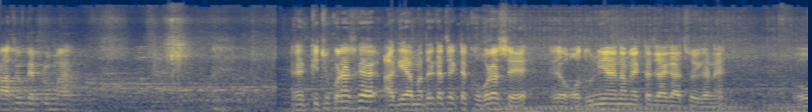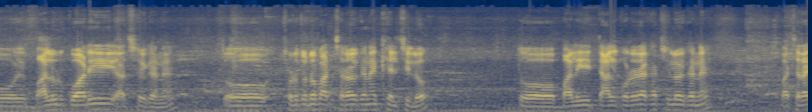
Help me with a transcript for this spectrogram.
রাজু দেব রুমান। কিছুক্ষণ আজকে আগে আমাদের কাছে একটা খবর আসে অধুনিয়া নামে একটা জায়গা আছে ওইখানে। ওই বালুর কোয়ারি আছে ওইখানে। তো ছোট ছোট বাচ্চারা ওইখানে খেলছিল। তো বালি টাল করে রাখা ছিল ওইখানে। বাচ্চারা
